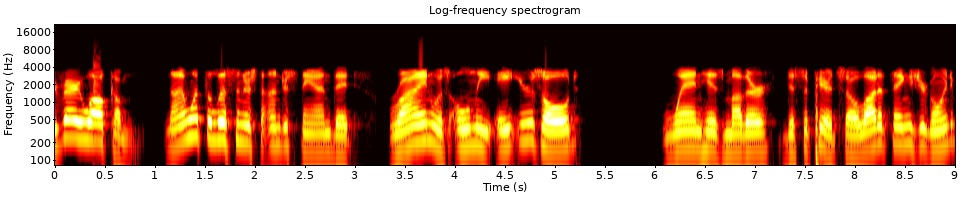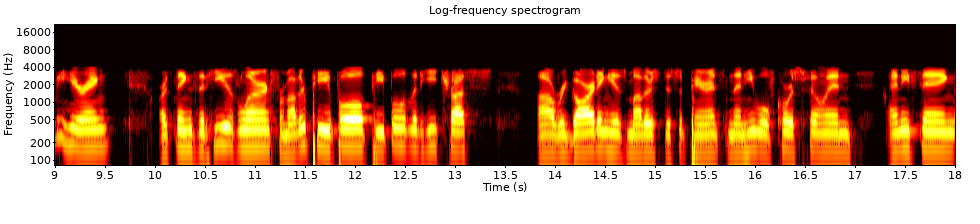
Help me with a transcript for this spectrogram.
You're very welcome. Now, I want the listeners to understand that Ryan was only eight years old when his mother disappeared. So, a lot of things you're going to be hearing are things that he has learned from other people, people that he trusts uh, regarding his mother's disappearance. And then he will, of course, fill in anything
